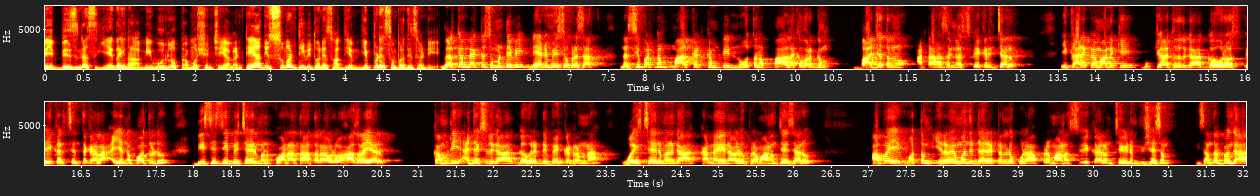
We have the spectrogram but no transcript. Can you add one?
మీ business ఏదైనా మీ ఊర్లో promotion చేయాలంటే అది సుమన్ టీవీతోనే సాధ్యం. ఇప్పుడే సంప్రదించండి. Welcome back to Suman TV. నేను మీ సుప్రసాద్. నర్సీపట్నం మార్కెట్ కమిటీ నూతన పాలక వర్గం బాధ్యతలను అట్టహాసంగా స్వీకరించారు. ఈ కార్యక్రమానికి ముఖ్య అతిథులుగా గౌరవ speaker Chintakala Ayyanna Patrudu DCCB chairman Kona తాతారావులు హాజరయ్యారు. కమిటీ అధ్యక్షుడిగా గౌరెడ్డి వెంకటరమణ వైస్ చైర్మన్గా కన్నయ్య నాయుడు ప్రమాణం చేశారు. ఆపై మొత్తం ఇరవై మంది డైరెక్టర్లు కూడా ప్రమాణ స్వీకారం చేయడం విశేషం. ఈ సందర్భంగా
